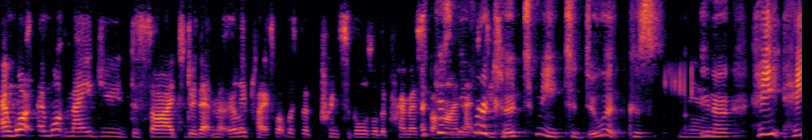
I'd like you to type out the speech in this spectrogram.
And what and what made you decide to do that in the early place? What was the principles or the premise it behind that? It never occurred to me to do it because yeah. you know he he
